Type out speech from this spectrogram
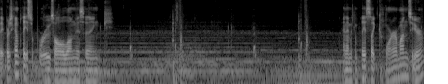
Wait, we're just gonna place roofs all along this, I think. And then we can place like corner ones here.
